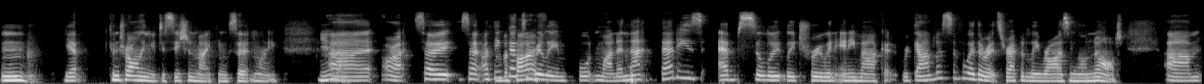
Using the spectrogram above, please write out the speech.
Mm, yep controlling your decision making certainly yeah uh, all right so so i think Number that's five. a really important one and that that is absolutely true in any market regardless of whether it's rapidly rising or not um,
